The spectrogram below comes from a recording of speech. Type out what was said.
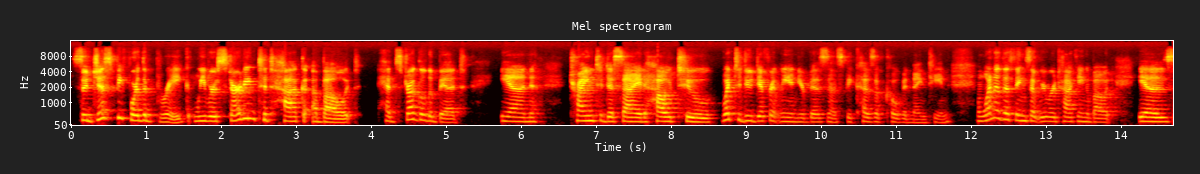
So, just before the break, we were starting to talk about, had struggled a bit in trying to decide how to what to do differently in your business because of covid-19 and one of the things that we were talking about is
